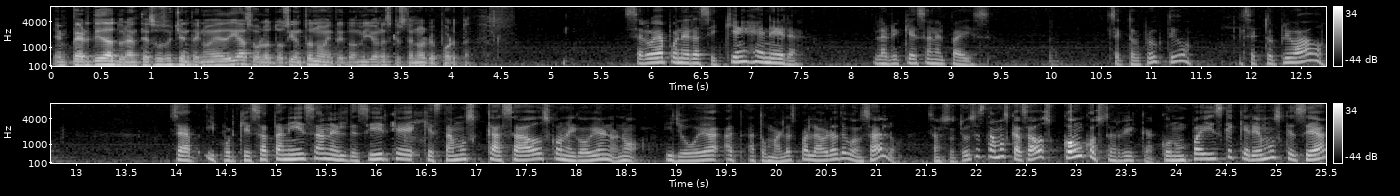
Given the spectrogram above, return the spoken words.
en pérdidas durante esos 89 días o los 292 millones que usted nos reporta. Se lo voy a poner así. ¿Quién genera la riqueza en el país? Sector productivo, el sector privado. O sea, ¿y por qué satanizan el decir que, estamos casados con el gobierno? No, y yo voy a, tomar las palabras de Gonzalo. nosotros estamos casados con Costa Rica, con un país que queremos que sea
